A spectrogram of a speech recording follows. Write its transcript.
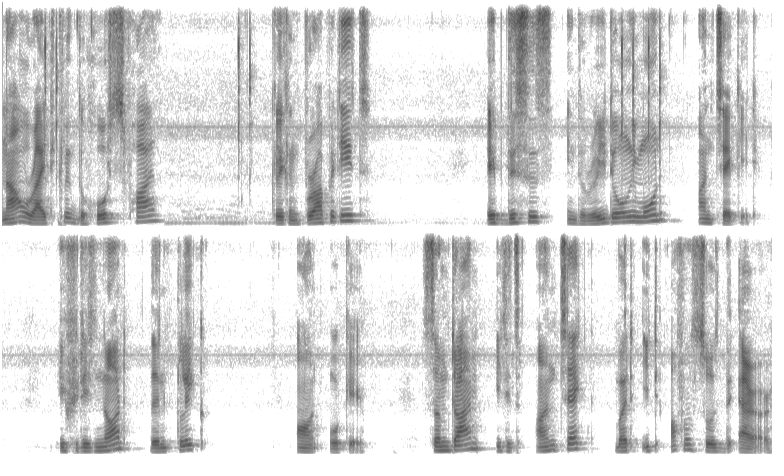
now right click the host file. Click on properties. If this is in the read-only mode uncheck it. If it is not then click on ok. Sometimes it is unchecked but it often shows the error.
